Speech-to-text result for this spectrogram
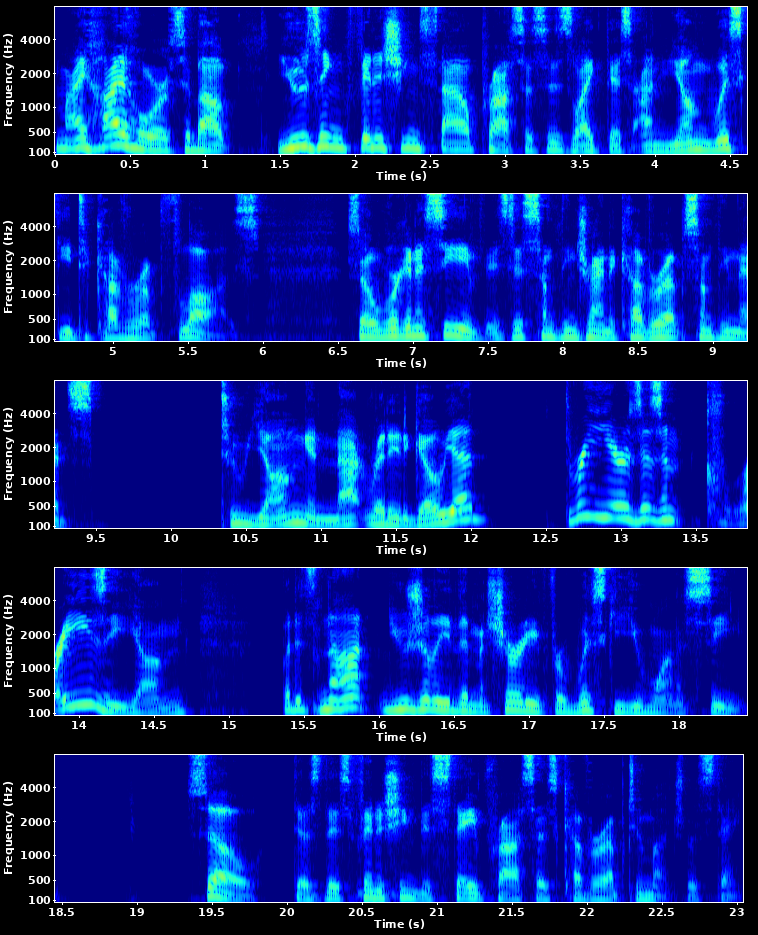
my high horse about using finishing style processes like this on young whiskey to cover up flaws. So we're going to see if is this something trying to cover up something that's too young and not ready to go yet? Three years isn't crazy young, but it's not usually the maturity for whiskey you want to see. So, does this finishing the stave process cover up too much? Let's take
